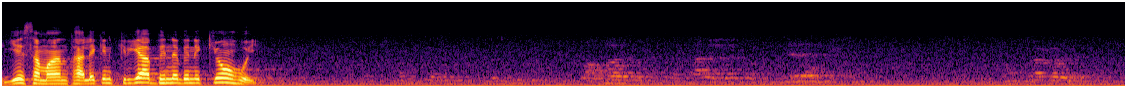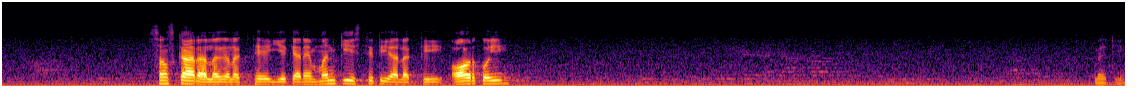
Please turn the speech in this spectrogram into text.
ये समान था, लेकिन क्रिया भिन्न भिन्न क्यों हुई? संस्कार अलग अलग थे, ये कह रहे हैं मन की स्थिति अलग थी, और कोई? बैठिए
